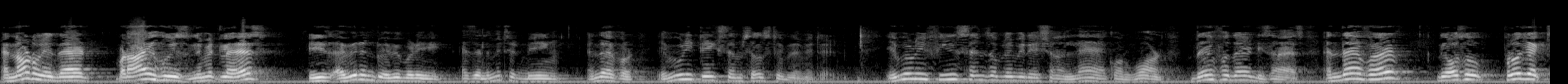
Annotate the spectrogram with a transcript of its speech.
And not only that, but I who is limitless is evident to everybody as a limited being and therefore everybody takes themselves to be limited. Everybody feels sense of limitation, a lack or want, therefore their desires. And therefore they also project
